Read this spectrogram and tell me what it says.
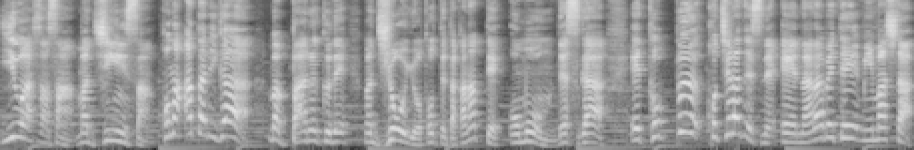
岩佐さん、まあ、ジーンさん、このあたりが、まあ、バルクで、まあ、上位を取ってたかなって思うんですが、え、トップ、こちらですね、えー、並べてみました。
